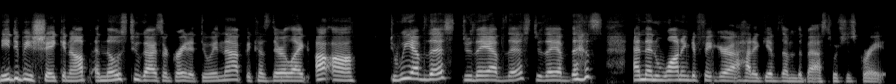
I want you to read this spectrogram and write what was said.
need to be shaken up. And those two guys are great at doing that because they're like uh-uh do we have this? Do they have this? Do they have this? And then wanting to figure out how to give them the best, which is great.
